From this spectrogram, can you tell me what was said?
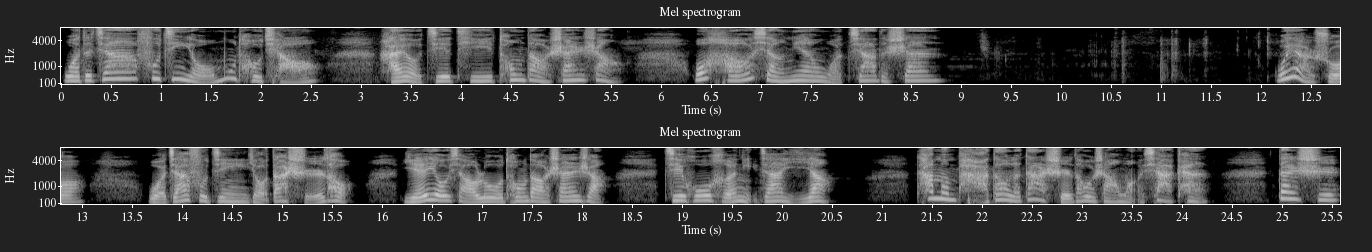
我的家附近有木头桥，还有阶梯通到山上。我好想念我家的山。”威尔说：“我家附近有大石头，也有小路通到山上，几乎和你家一样。”他们爬到了大石头上，往下看，但是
